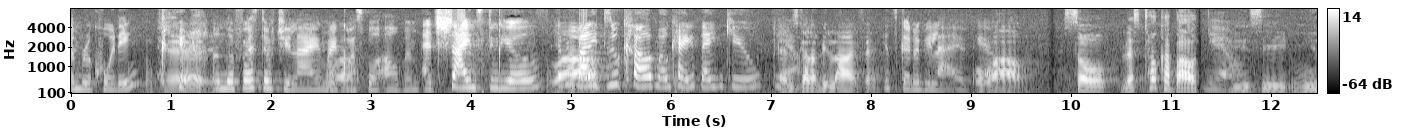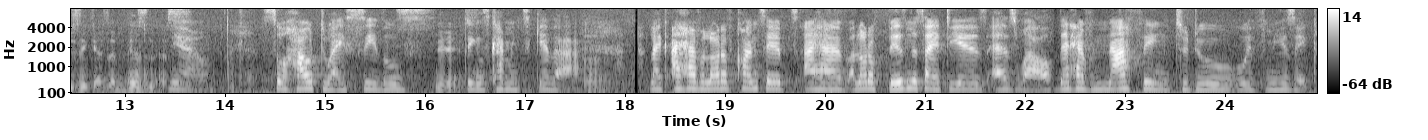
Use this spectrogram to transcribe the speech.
am recording Okay. on the first of July my Wow. gospel album at Shine Studios. Wow. Everybody do come. Okay, thank you. And it's gonna be live, eh? It's gonna be live. Yeah. wow. So let's talk about Yeah. do you see music as a business? Yeah. Okay. So how do I see those Yes. things coming together? Mm. Like I have a lot of concepts, I have a lot of business ideas as well that have nothing to do with music.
